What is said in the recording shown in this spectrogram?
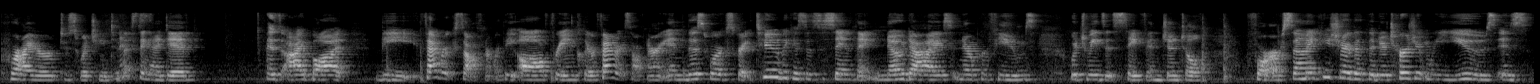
prior to switching to this. Next thing I did is I bought the fabric softener, the all free and clear fabric softener. And this works great too because it's the same thing. No dyes, no perfumes, which means it's safe and gentle for our son. Making sure that the detergent we use is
